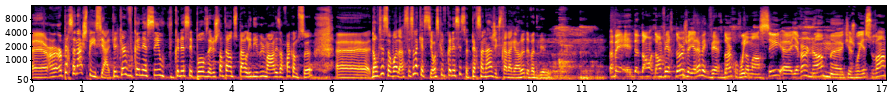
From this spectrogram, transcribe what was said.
Euh, un, un personnage spécial, quelqu'un que vous connaissez ou que vous connaissez pas, vous avez juste entendu parler des rumeurs, des affaires comme ça. Euh, donc c'est ça, voilà, c'est ça la question. Est-ce que vous connaissez ce personnage extravagant-là de votre ville? Ah ben, euh, dans, dans Verdun, je vais y aller avec Verdun pour Oui. commencer. Euh, Il y avait un homme euh, que je voyais souvent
